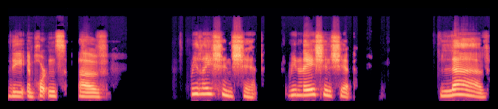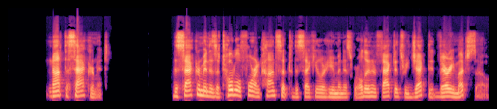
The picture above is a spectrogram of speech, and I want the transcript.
the importance of relationship, relationship, love, not the sacrament. The sacrament is a total foreign concept to the secular humanist world, and in fact, it's rejected very much so.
